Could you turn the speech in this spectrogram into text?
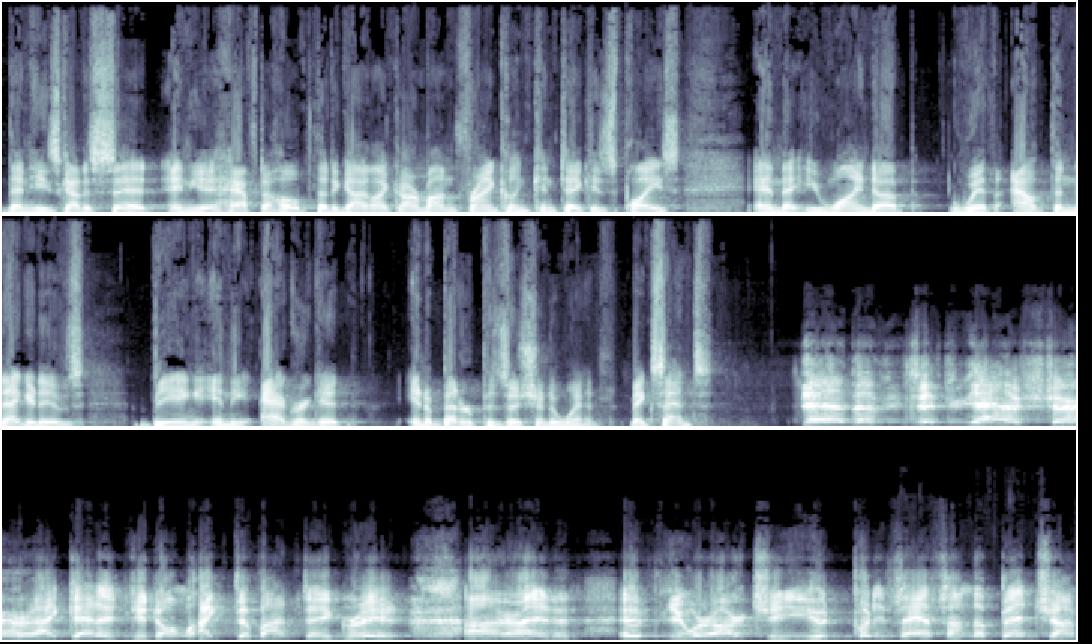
then he's got to sit, and you have to hope that a guy like Armaan Franklin can take his place and that you wind up without the negatives being in the aggregate in a better position to win. Make sense? Yeah, yeah, sure. I get it. You don't like Devonte Green. All right. And if you were Archie, you'd put his ass on the bench, I'm,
